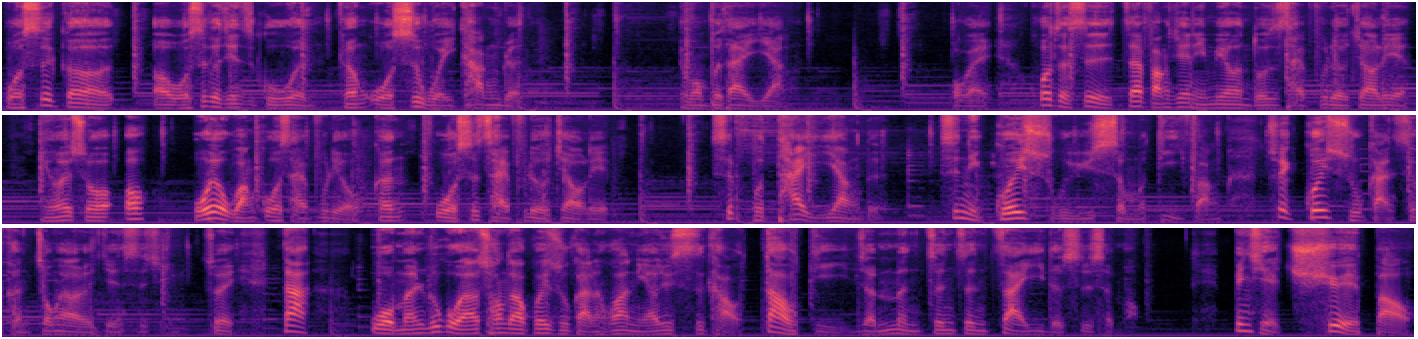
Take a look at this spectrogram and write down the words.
我是个呃，我是个兼职顾问，跟我是维康人，有没有不太一样？OK，或者是在房间里面有很多是财富流教练。你会说哦，我有玩过财富流，跟我是财富流教练是不太一样的，是你归属于什么地方，所以归属感是很重要的一件事情。所以，那我们如果要创造归属感的话，你要去思考到底人们真正在意的是什么，并且确保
